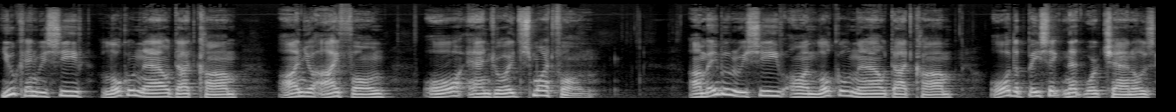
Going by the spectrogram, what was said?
You can receive localnow.com on your iPhone or Android smartphone. I'm able to receive on localnow.com all the basic network channels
